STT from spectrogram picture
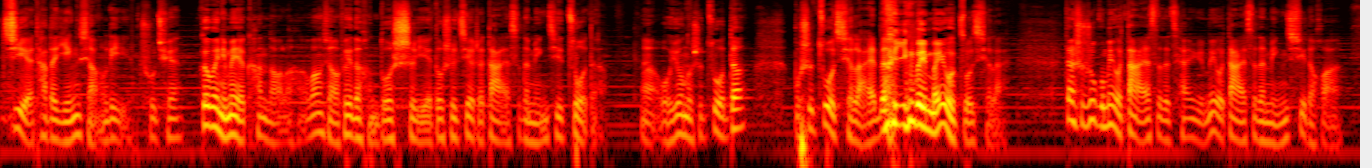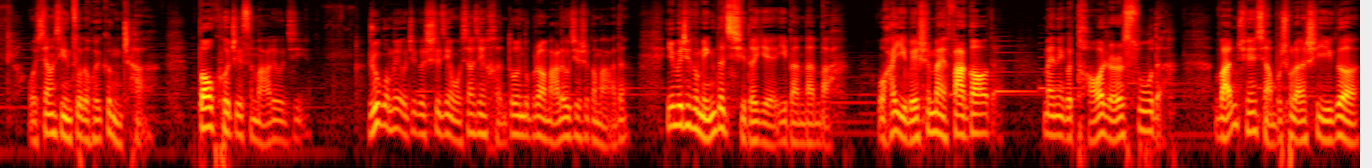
借他的影响力出圈。各位你们也看到了，汪小菲的很多事业都是借着大 S 的名气做的啊，我用的是做的，不是做起来的，因为没有做起来。但是如果没有大 S 的参与，没有大 S 的名气的话，我相信做的会更差。包括这次麻六记，如果没有这个事件，我相信很多人都不知道麻六记是干嘛的，因为这个名字起的也一般般吧。我还以为是卖发糕的，卖那个桃仁酥的，完全想不出来是一个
